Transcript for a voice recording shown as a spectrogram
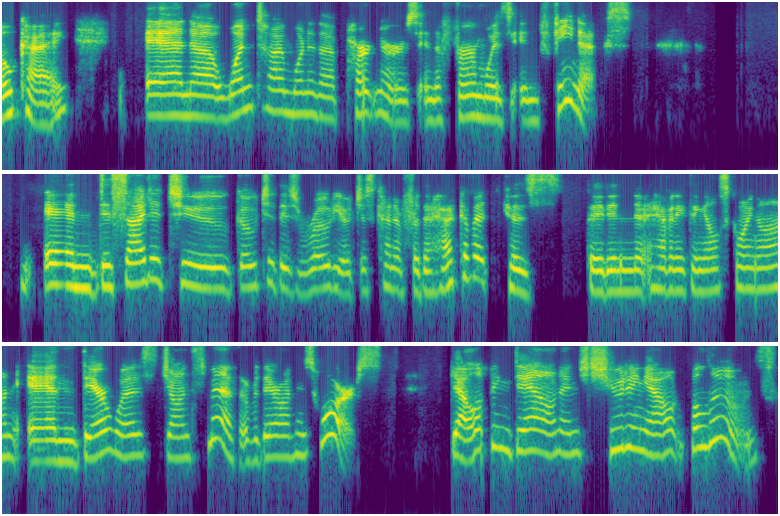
okay. And uh, one time, one of the partners in the firm was in Phoenix and decided to go to this rodeo just kind of for the heck of it because they didn't have anything else going on. And there was John Smith over there on his horse galloping down and shooting out balloons.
